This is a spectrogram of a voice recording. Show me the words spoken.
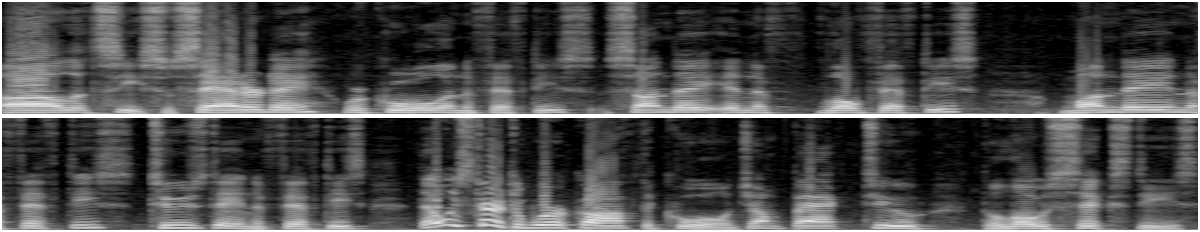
Uh, let's see. So Saturday, we're cool in the 50s. Sunday in the low 50s. Monday in the 50s. Tuesday in the 50s. Then we start to work off the cool. Jump back to the low 60s.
